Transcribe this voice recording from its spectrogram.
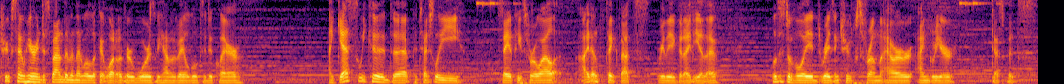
troops home here and disband them, and then we'll look at what other wars we have available to declare. I guess we could uh, potentially stay at peace for a while. I don't think that's really a good idea, though. We'll just avoid raising troops from our angrier despots.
